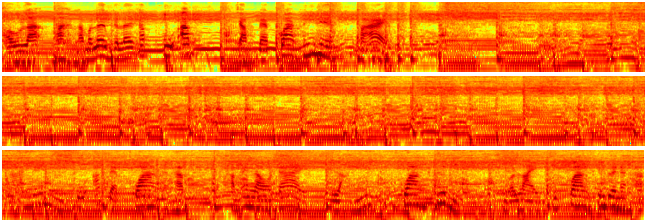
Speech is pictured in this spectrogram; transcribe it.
เอาละมาเรามาเริ่มกันเลยครับพูอัพจับแบบกว้างครั้งที่หนึ่งไป ว้างนะครับทำให้เราได้หลังกว้างขึ้น หัวไหล่ที่กว้างขึ้นด้วยนะครับ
